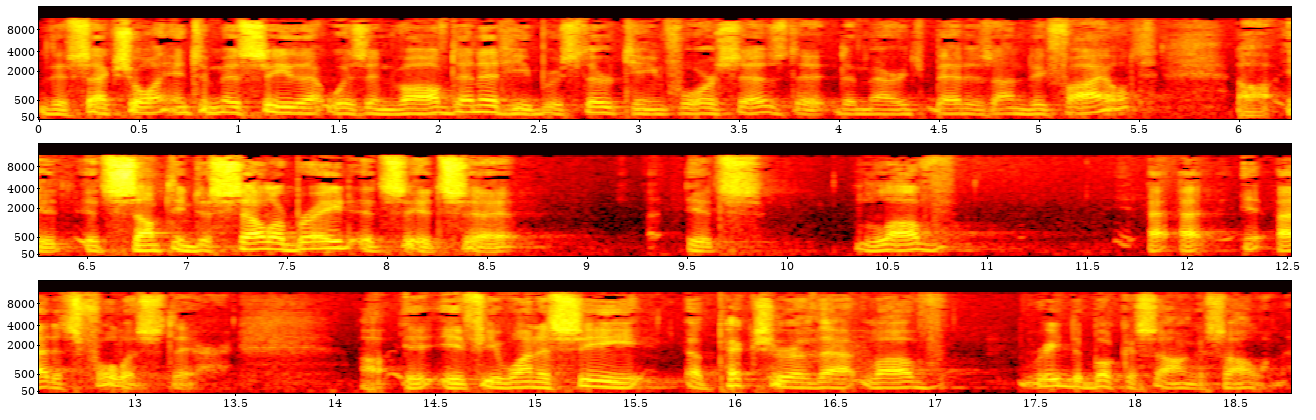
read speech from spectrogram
the sexual intimacy that was involved in it. Hebrews 13 4 says that the marriage bed is undefiled. Uh, it, it's something to celebrate, it's, it's, uh, it's love at, at, its fullest there. Uh, if you want to see a picture of that love, read the book of Song of Solomon.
